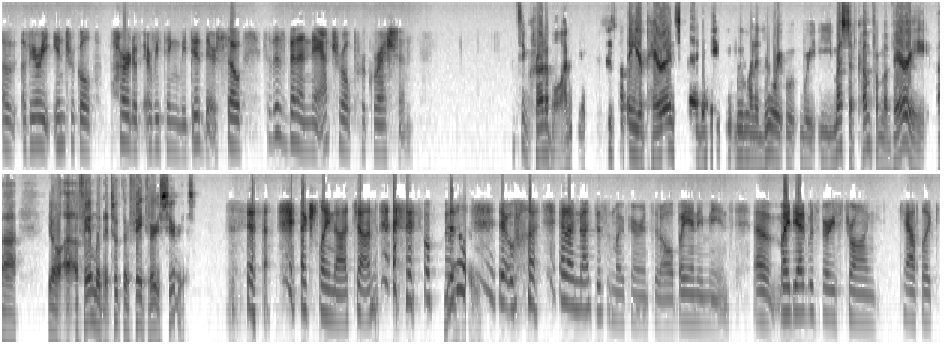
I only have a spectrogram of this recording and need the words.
a, a very integral part of everything we did there. So so this has been a natural progression. That's incredible. I mean this is this something your parents said hey, we want to do we, we, you must have come from a very uh, you know a family that took their faith very serious Actually, not, John. it was, really? it was, and I'm not dissing my parents at all by any means. Uh, my dad was very strong Catholic.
